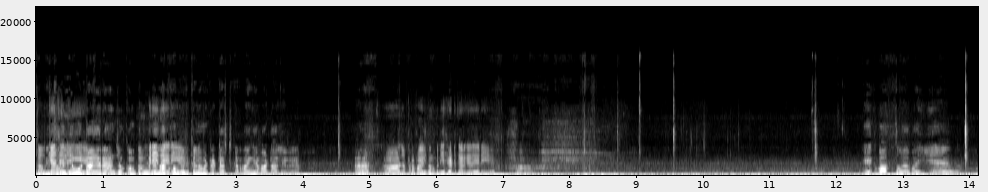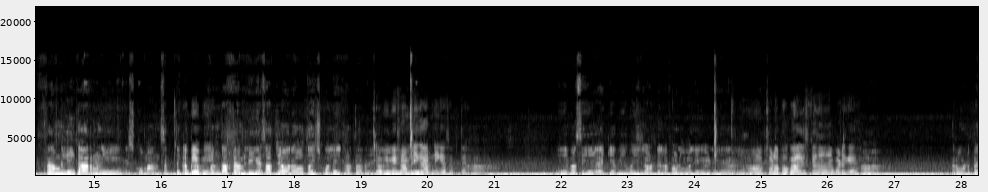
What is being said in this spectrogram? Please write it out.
तब अभी क्या तो चलेगी वो टायर हैं जो कंपनी दे रही है। किलोमीटर टेस्ट करवाएँगे बाद डाले हुए हैं? हाँ? हाँ जो प्रोफ़ाइल कंपनी सेट करके दे रही है। हाँ। एक बात तो है भाई ये फैमिली कार नहीं इसको मान सकते कि अभी भी। बंदा फैमिली के साथ जा रहा हो तो इसको ले ही खाता रहे कभी भी फैमिली कार नहीं कह सकते। हाँ। ये बस ये है कि अभी वही लौंडे लफाड़ों वाली गाड़ी है अभी हाँ थोड़ा भोकाल इसका ज़्यादा बढ़ गया। हाँ। रोड पे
